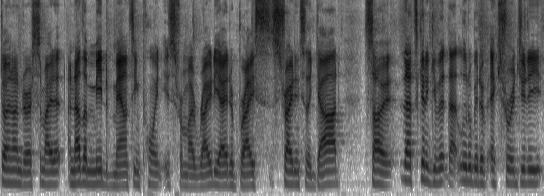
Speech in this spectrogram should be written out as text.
Don't underestimate it. Another mid mounting point is from my radiator brace straight into the guard. So that's going to give it that little bit of extra rigidity.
